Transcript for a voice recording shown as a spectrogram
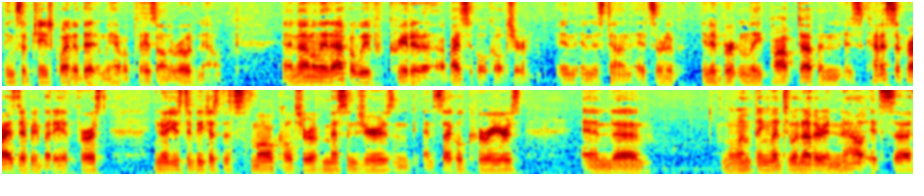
things have changed quite a bit, and we have a place on the road now. And not only that, but we've created a, a bicycle culture in, in this town. It sort of inadvertently popped up and it's kind of surprised everybody at first. You know, it used to be just this small culture of messengers and, and cycle couriers, and uh, one thing led to another, and now it's uh,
